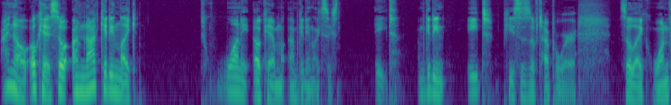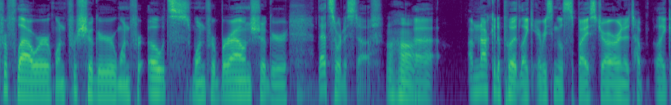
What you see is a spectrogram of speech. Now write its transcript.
I know. Okay, so I'm not getting like twenty. Okay, I'm I'm getting like six, eight. I'm getting eight pieces of Tupperware. So like one for flour, one for sugar, one for oats, one for brown sugar, that sort of stuff. Uh-huh. Uh, I'm not gonna put like every single spice jar in a tup. Like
